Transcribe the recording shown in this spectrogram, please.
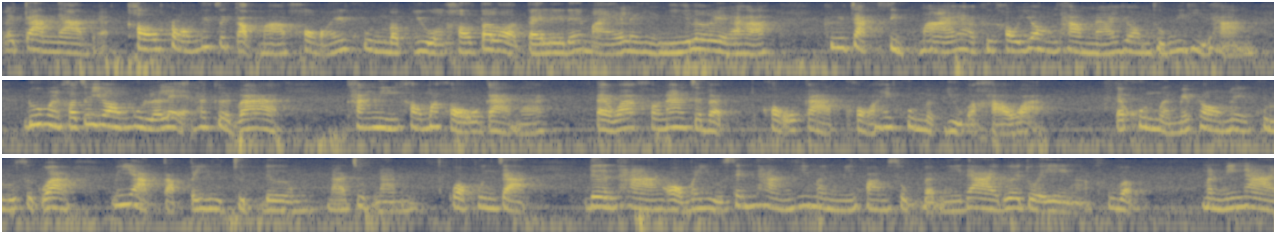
และการงานเนี่ยเขาพร้อมที่จะกลับมาขอให้คุณแบบอยู่กับเขาตลอดไปเลยได้ไหมอะไรอย่างนี้เลยนะคะ คือจากสิบไม้อะคือเขายอมทำนะ ยอมทุกวิถีทาง ดูเหมือนเขาจะยอมคุณแล้วแหละ ถ้าเกิดว่าครั้งนี้เขามาขอโอกาสนะ แต่ว่าเขาน่าจะแบบขอโอกาสขอให้คุณแบบอยู่กับเขาอะ แต่คุณเหมือนไม่พร้อมเลย คุณรู้สึกว่าไม่อยากกลับไปอยู่จุดเดิมนะจุดนั้น กว่าคุณจะเดินทางออกมาอยู่เส้นทางที่มันมีความสุขแบบนี้ได้ด้วยตัวเองอะคือแบบมันไม่ง่าย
